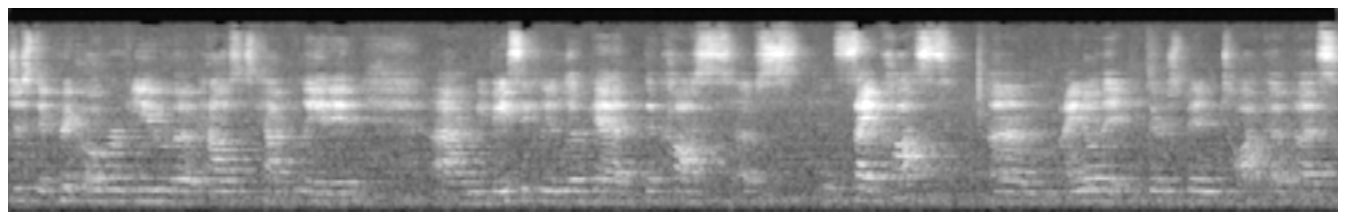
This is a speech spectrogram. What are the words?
just a quick overview of how this is calculated. Um, we basically look at the costs of site costs. Um, I know that there's been talk of us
